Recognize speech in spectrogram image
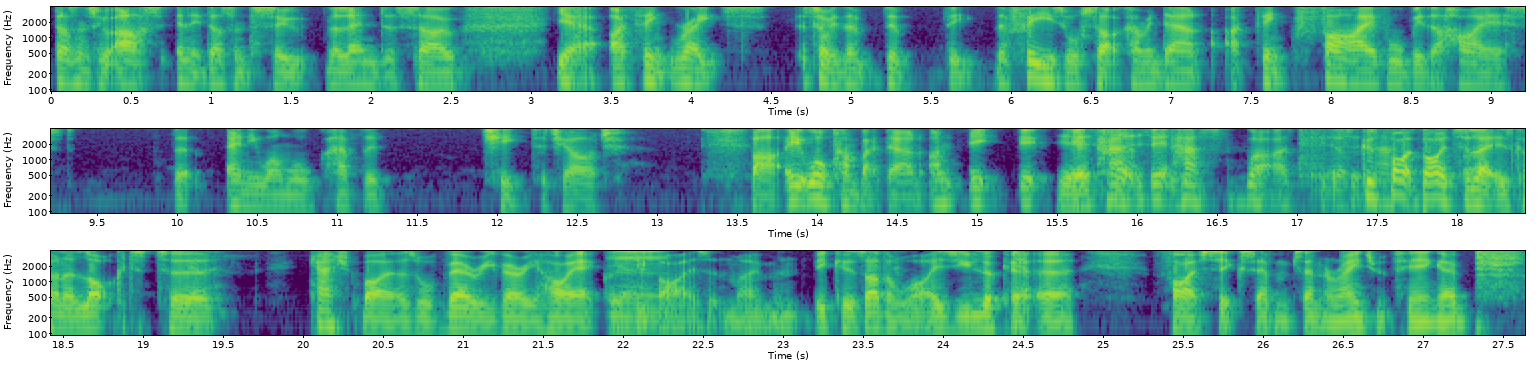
doesn't suit us, and it doesn't suit the lenders. So, yeah, I think rates, sorry, the the the, the fees will start coming down. I think five will be the highest that anyone will have the cheek to charge. But it will come back down. Um, it it, Yeah, it, has, it has well Because buy, to, buy to let is kind of locked to Yeah. cash buyers or very, very high equity Mm. buyers at the moment. Because otherwise, you look at a five, six, seven percent arrangement fee and go, "Pff,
